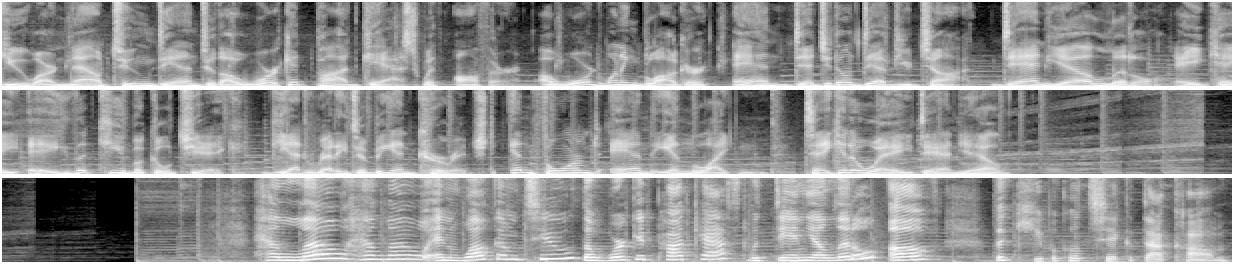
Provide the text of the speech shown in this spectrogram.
You are now tuned in to the Work It podcast with author, award winning blogger, and digital debutante, Danyelle Little, aka the Cubicle Chick. Get ready to be encouraged, informed, and enlightened. Take it away, Danyelle. Hello, hello, and welcome to the Work It podcast with Danyelle Little of thecubiclechick.com.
